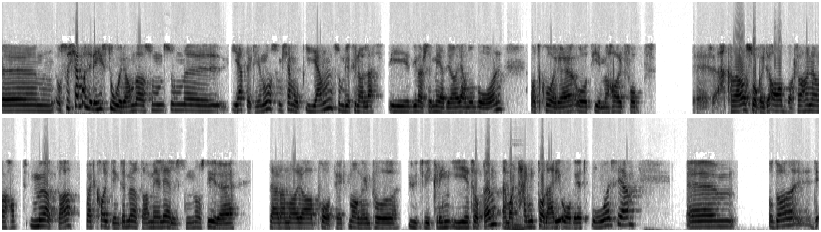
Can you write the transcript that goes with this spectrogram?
Ehm, og så kommer alle de historiene da, som, som uh, i ettertid nå, som kommer opp igjen, som vi kunne ha lest i diverse medier gjennom våren, at Kåre og teamet har fått uh, hva er såkalte advarsler. Han har hatt møter, vært kalt inn til møter med ledelsen og styret der de har påpekt mangelen på utvikling i troppen. De har tenkt på det her i over et år, sier de. Og, da, det,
